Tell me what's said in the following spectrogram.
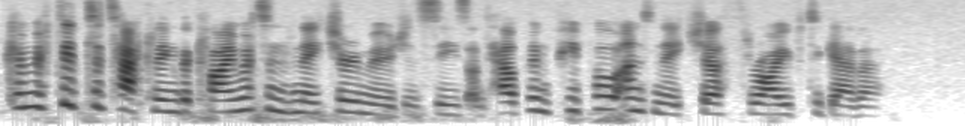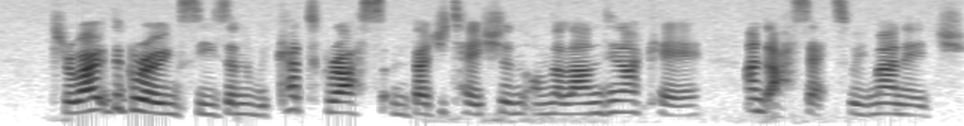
committed to tackling the climate and nature emergencies and helping people and nature thrive together. Throughout the growing season, we cut grass and vegetation on the land in our care and assets we manage.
